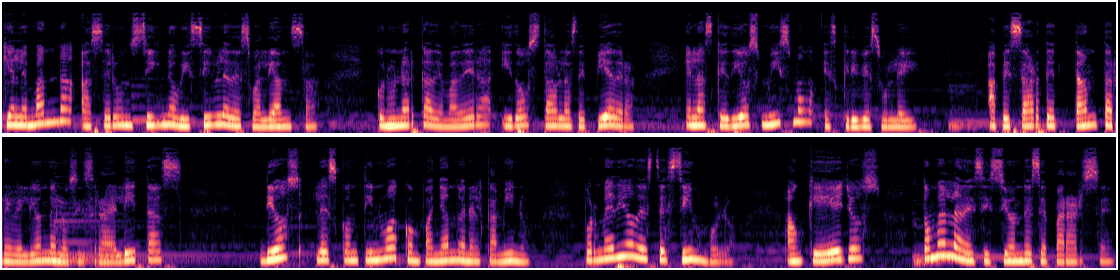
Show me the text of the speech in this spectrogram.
quien le manda hacer un signo visible de su alianza, con un arca de madera y dos tablas de piedra, en las que Dios mismo escribe su ley. A pesar de tanta rebelión de los israelitas, Dios les continúa acompañando en el camino por medio de este símbolo, aunque ellos toman la decisión de separarse.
